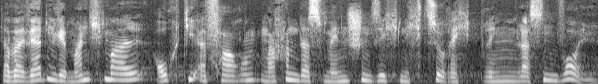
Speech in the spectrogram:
Dabei werden wir manchmal auch die Erfahrung machen, dass Menschen sich nicht zurechtbringen lassen wollen.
